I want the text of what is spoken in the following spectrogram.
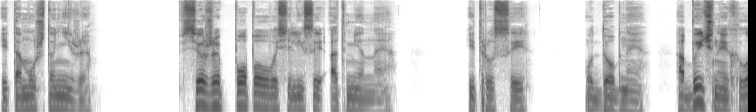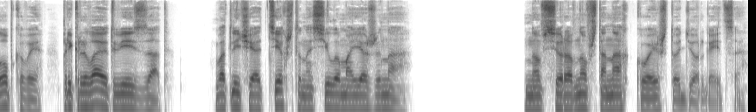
и тому, что ниже. Все же попа у Василисы отменная. И трусы удобные, обычные, хлопковые, прикрывают весь зад, в отличие от тех, что носила моя жена. Но все равно в штанах кое-что дергается.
